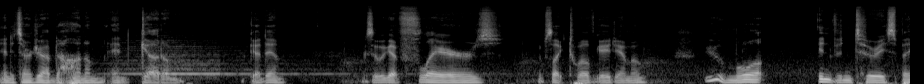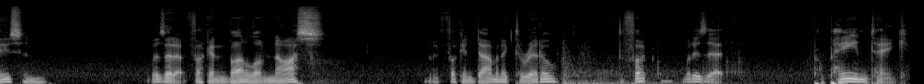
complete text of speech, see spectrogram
and it's our job to hunt them and gut them. Goddamn. So we got flares. Looks like 12 gauge ammo. Ooh, more inventory space, and what is that? A fucking bottle of Nos? My fucking Dominic Toretto? What the fuck? What is that? Propane tank.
